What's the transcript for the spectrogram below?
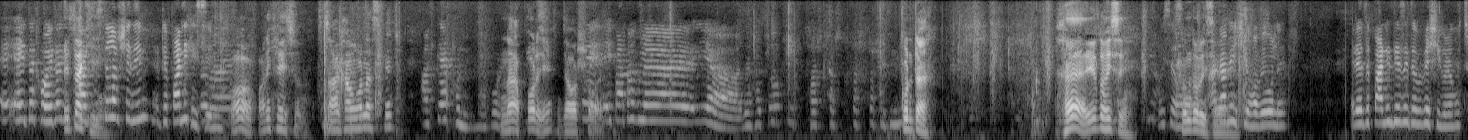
এই- এই দেখো এটা এটা এটা কি? সেদিন এটা পানি খাইছি ও পানি খেয়েছো চা খাব না আজকে? না, পরে। যাওয়ার সময়। কোনটা? হ্যাঁ এটা তো হয়েছে? সুন্দর হয়েছে, বেশি হবে বলে। এটা যে পানি দিয়ে যেতে হবে বেশি করে বুঝছ?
